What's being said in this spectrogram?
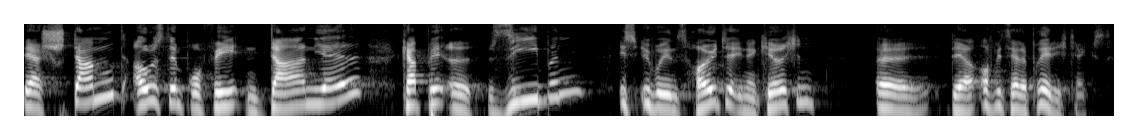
der stammt aus dem Propheten Daniel, Kapitel 7, ist übrigens heute in den Kirchen äh, der offizielle Predigtext.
